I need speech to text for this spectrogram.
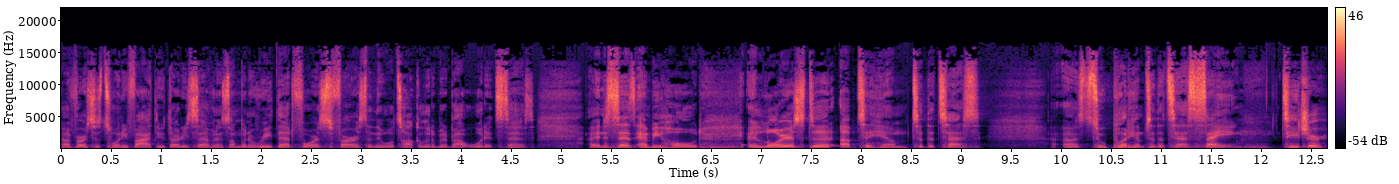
uh, verses 25 through 37. And so I'm going to read that for us first, and then we'll talk a little bit about what it says. Uh, and it says, And behold, a lawyer stood up to him to the test. Uh, to put him to the test, saying, Teacher,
